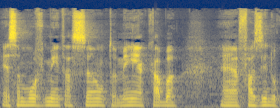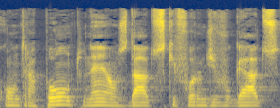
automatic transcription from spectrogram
essa movimentação também acaba é, fazendo contraponto né, aos dados que foram divulgados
